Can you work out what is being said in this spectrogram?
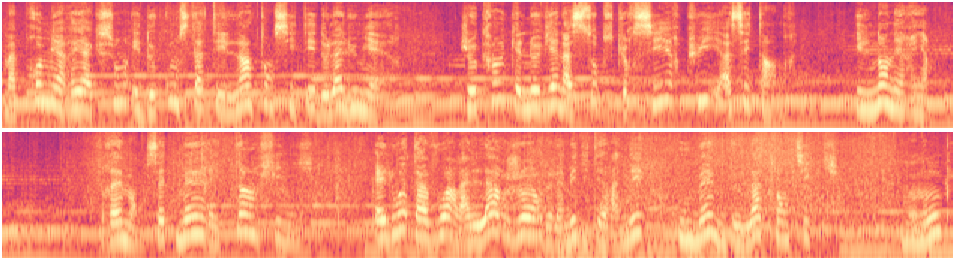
ma première réaction est de constater l'intensité de la lumière. Je crains qu'elle ne vienne à s'obscurcir puis à s'éteindre. Il n'en est rien. Vraiment, cette mer est infinie. Elle doit avoir la largeur de la Méditerranée ou même de l'Atlantique. Mon oncle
